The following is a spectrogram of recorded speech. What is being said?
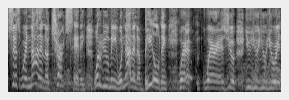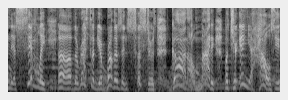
since we're not in a church setting, what do you mean? We're not in a building where whereas you're you you you you're in the assembly of the rest of your brothers and sisters, God Almighty, but you're in your house, you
